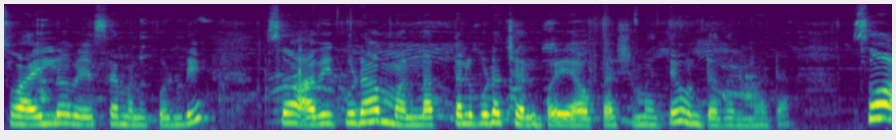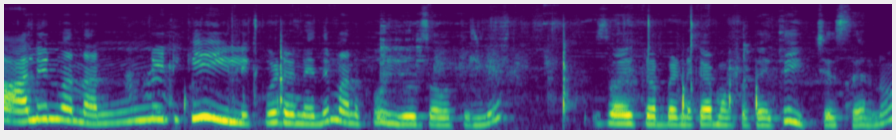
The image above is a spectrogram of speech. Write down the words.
సాయిల్లో వేసామనుకోండి సో అవి కూడా మన నత్తలు కూడా చనిపోయే అవకాశం అయితే ఉంటుందన్నమాట. సో ఆల్ ఇన్ వన్ అన్నిటికీ ఈ లిక్విడ్ అనేది మనకు యూజ్ అవుతుంది. సో ఇక్కడ బెండకాయ మొక్కకైతే ఇచ్చేసాను.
